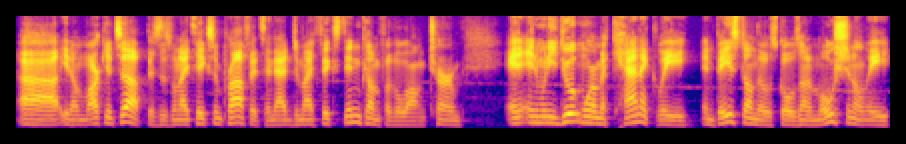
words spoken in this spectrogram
Uh, you know, market's up. This is when I take some profits and add to my fixed income for the long term. And, and when you do it more mechanically and based on those goals, on emotionally,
